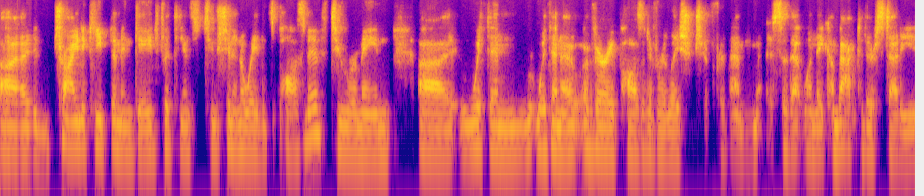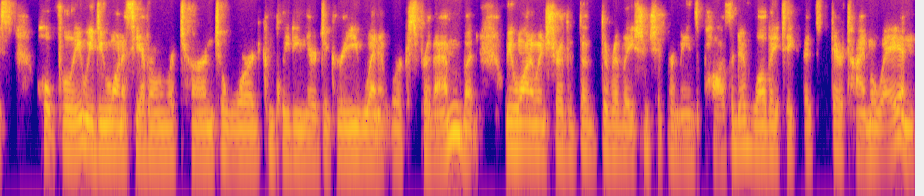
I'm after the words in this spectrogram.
uh, trying to keep them engaged with the institution in a way that's positive to remain uh, within within a, a very positive relationship for them, so that when they come back to their studies, hopefully we do want to see everyone return toward completing their degree when it works for them, but we want to ensure that the, the relationship remains positive while they take their time away and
